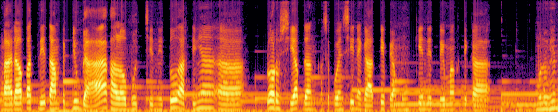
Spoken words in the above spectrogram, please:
Nggak dapat ditampik juga kalau bucin itu artinya uh, lu harus siap dan konsekuensi negatif yang mungkin diterima ketika memenuhi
